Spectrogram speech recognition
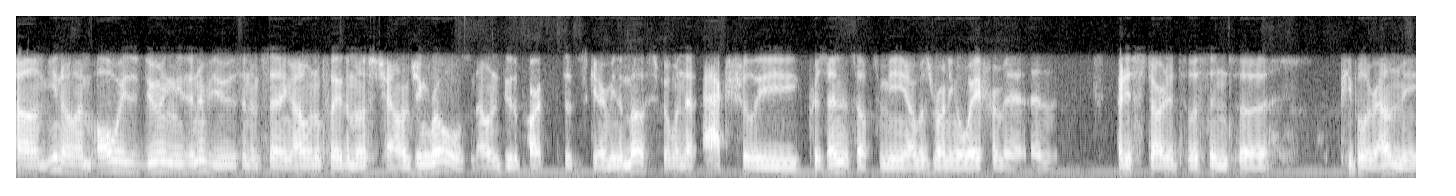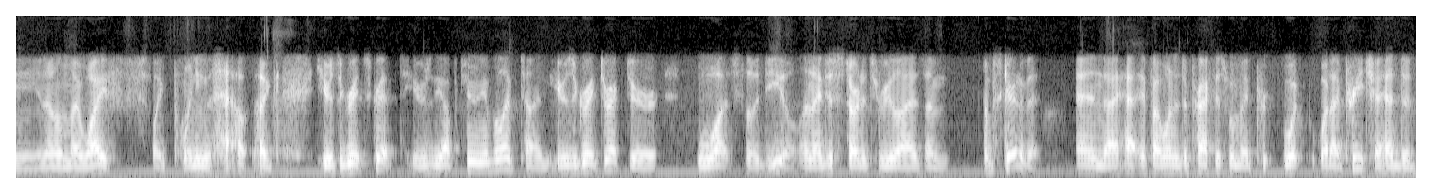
um, you know, I'm always doing these interviews and I'm saying I want to play the most challenging roles and I want to do the parts that scare me the most. But when that actually presented itself to me, I was running away from it and I just started to listen to people around me, you know, my wife like pointing this out like here's a great script, here's the opportunity of a lifetime, here's a great director. what's the deal? And I just started to realize I'm I'm scared of it. And I ha- if I wanted to practice what my pre- what what I preach, I had to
